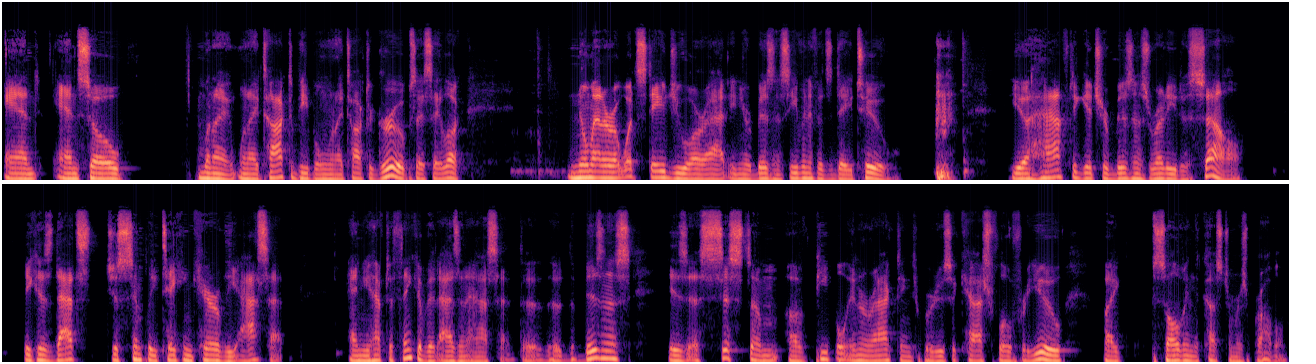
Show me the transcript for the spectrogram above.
And and so when I when I talk to people, when I talk to groups, I say, look, no matter at what stage you are at in your business, even if it's day two, you have to get your business ready to sell because that's just simply taking care of the asset. And you have to think of it as an asset. The, the, the business is a system of people interacting to produce a cash flow for you by solving the customer's problem.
